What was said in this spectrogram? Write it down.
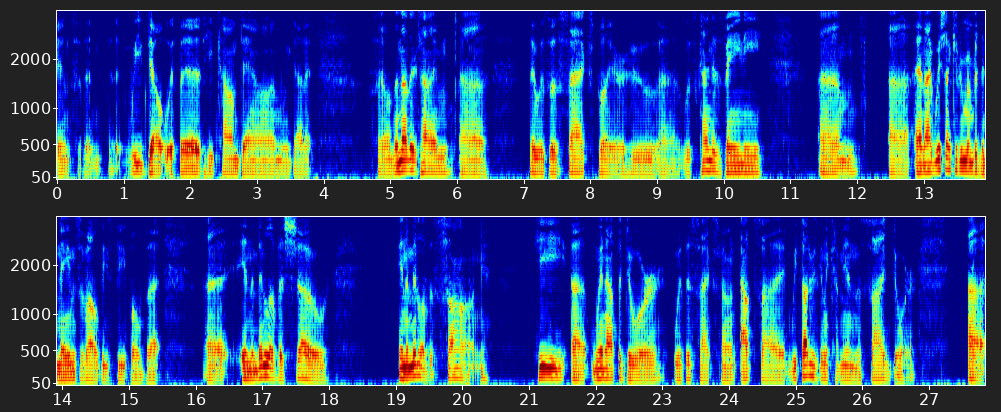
incident but we dealt with it. He calmed down. We got it settled. Another time uh there was a sax player who uh, was kind of zany um, uh, and I wish I could remember the names of all these people, but uh, in the middle of a show, in the middle of a song, he uh, went out the door with his saxophone outside. We thought he was going to come in the side door. Uh,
